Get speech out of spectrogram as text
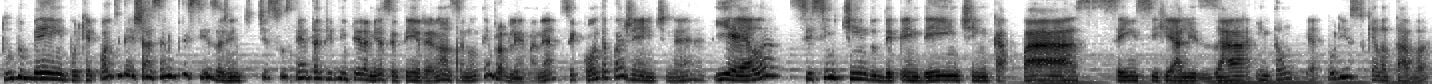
tudo bem, porque pode deixar, você não precisa, a gente te sustenta a vida inteira mesmo, você tem herança, não tem problema, né? Você conta com a gente, né? E ela se sentindo dependente, incapaz, sem se realizar, então é por isso que ela estava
